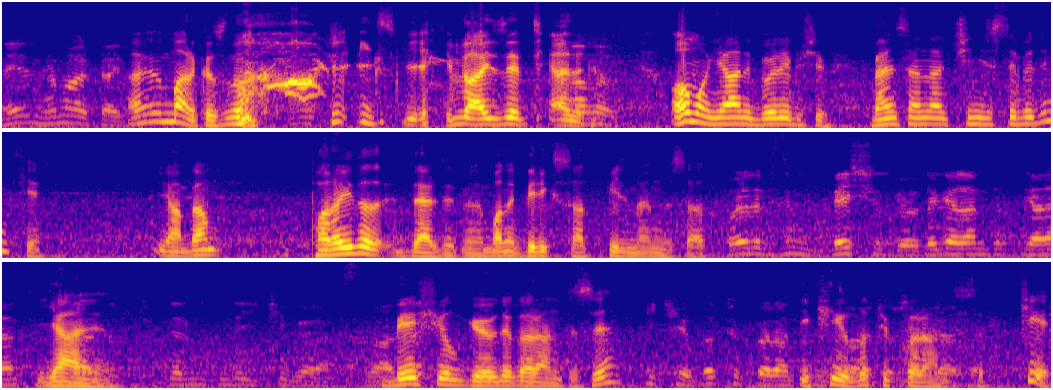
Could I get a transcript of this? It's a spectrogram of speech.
Ne, ne markaydı? Yani markasını XP, Vizet yani. Anladım. Ama yani böyle bir şey. Ben senden Çin istemedim ki. Yani ben parayı da dert etmedim. Bana 1x sat bilmem ne sat. Bu arada bizim 5 yıl gövde garanti, garantimiz Yani. vardı. Tüplerimizin de 2 yıl garantisi vardı. 5 yıl gövde garantisi, 2 yılda tüp garantisi 2 yılda tüp garantisi. Ki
